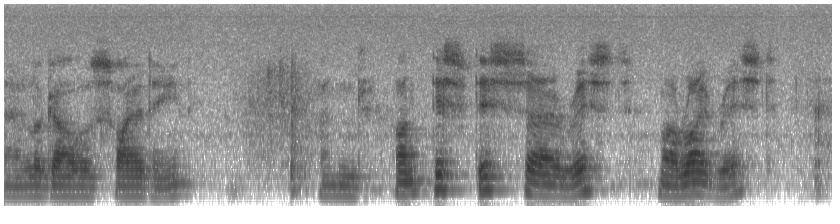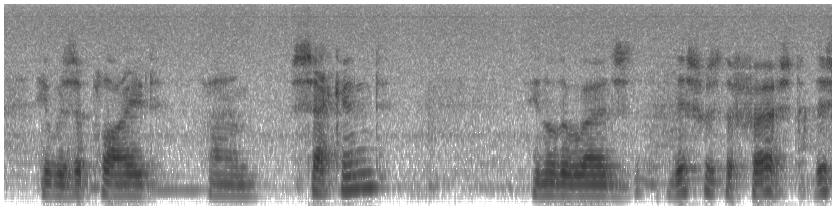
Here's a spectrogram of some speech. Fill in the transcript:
uh, Lugol's iodine and on this this uh, wrist, my right wrist, it was applied um, second. In other words, this was the first this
